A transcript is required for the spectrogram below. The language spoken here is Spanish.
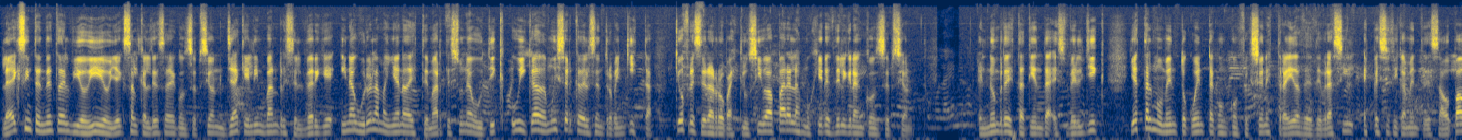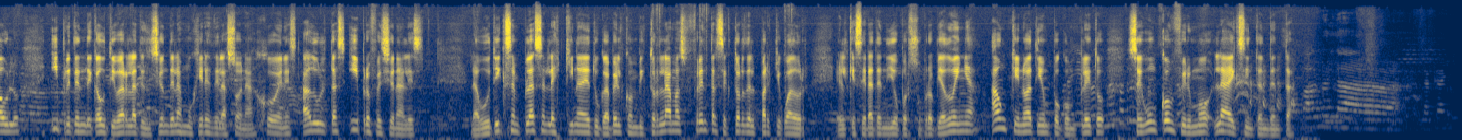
La ex intendente del Biodío y ex alcaldesa de Concepción, Jacqueline Van Rieselbergue, inauguró la mañana de este martes una boutique ubicada muy cerca del centro penquista, que ofrecerá ropa exclusiva para las mujeres del Gran Concepción. El nombre de esta tienda es Belgique y hasta el momento cuenta con confecciones traídas desde Brasil, específicamente de Sao Paulo, y pretende cautivar la atención de las mujeres de la zona, jóvenes, adultas y profesionales. La boutique se emplaza en la esquina de Tucapel con Víctor Lamas frente al sector del Parque Ecuador, el que será atendido por su propia dueña, aunque no a tiempo completo, según confirmó la exintendenta.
